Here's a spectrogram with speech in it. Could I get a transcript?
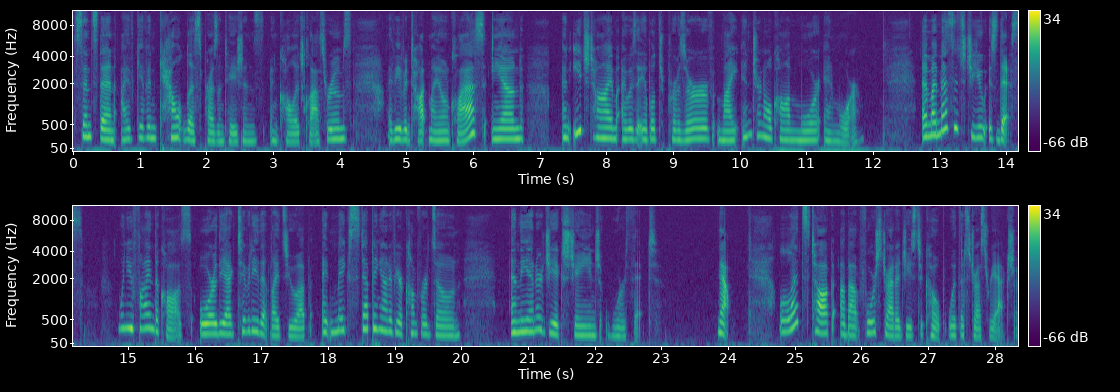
Since then, I've given countless presentations in college classrooms. I've even taught my own class, and and each time I was able to preserve my internal calm more and more. And my message to you is this when you find the cause or the activity that lights you up, it makes stepping out of your comfort zone and the energy exchange worth it. Now, Let's talk about four strategies to cope with a stress reaction.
